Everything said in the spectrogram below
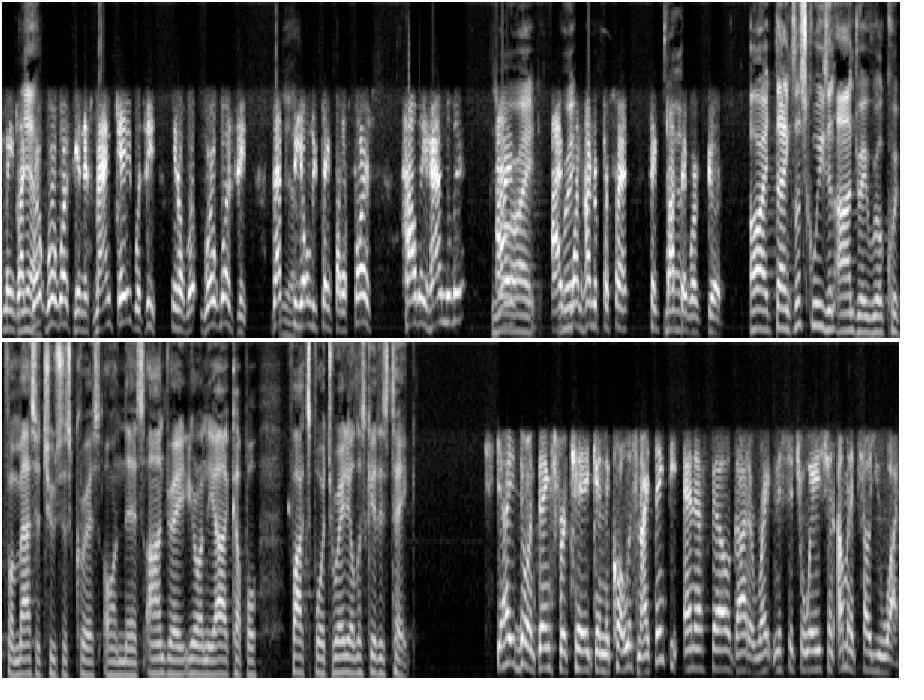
mean, like, Yeah. where, where was he in his man cave? Was he, you know, where, where was he? That's Yeah. the only thing. But as far as how they handled it, You're I, all right. I Rick- 100% think thought they were good. All right, thanks. Let's squeeze in Andre real quick from Massachusetts, Chris, on this. Andre, you're on the Odd Couple, Fox Sports Radio. Let's get his take. Yeah, how you doing? Thanks for taking the call. Listen, I think the NFL got it right in this situation. I'm going to tell you why.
